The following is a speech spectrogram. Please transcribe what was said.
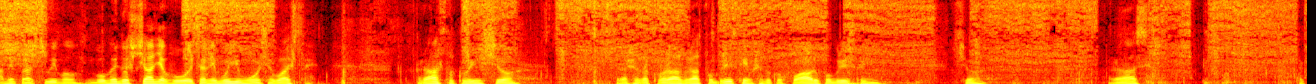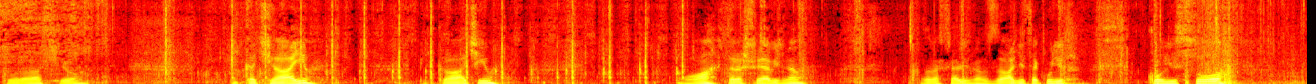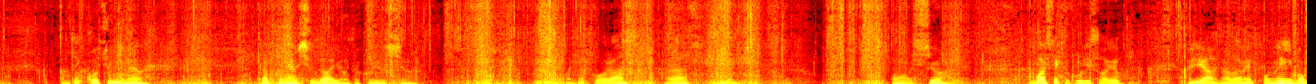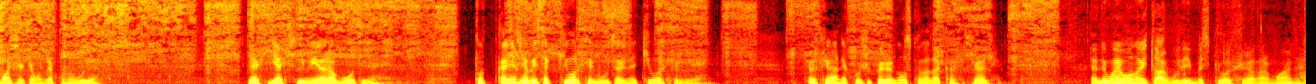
а ми працюємо, бо ми доща, як говориться, не боїмося, бачите. Раз тако і все. Зараз ще тако раз, раз побризкаємо, ще тако фару побризкаємо. Все. Раз. Тако раз, все. Підкачаємо. Підкачуємо. О, зараз ще візьмемо. Зараз ще візьмемо ззаді це колі- колесо. Отак ось візьмемо. Капнемо сюди його такою все. Отако, раз, раз. О, все. Бачите, яку лісою? Грязно. Але ми повинні побачити, як воно буде. Як, як хімія працює. Звісно, би це кьорхер був, це ж не кьорхер. Кьорхера не хочу переноску треба качати. Я думаю, воно і так буде, і без кьорхера нормально.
